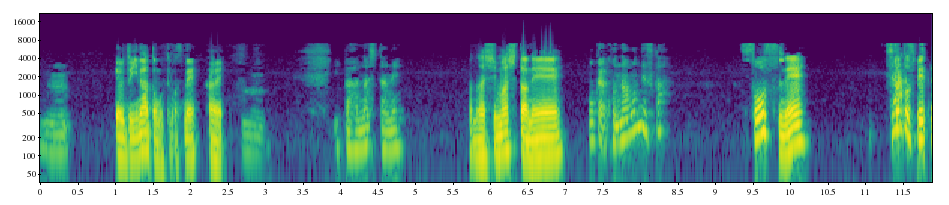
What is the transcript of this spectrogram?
うん。うん。やるといいなと思ってますね。はい。うん。いっぱい話したね。話しましたね。今回はこんなもんですか？そうっすね。ちょっとスペース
